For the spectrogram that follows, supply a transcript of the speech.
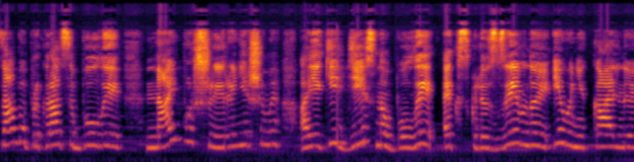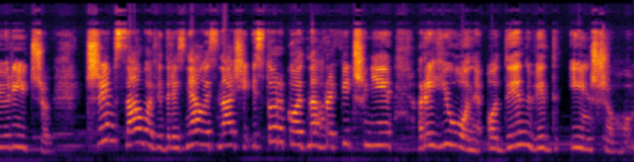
саме прикраси були найпоширенішими, а які дійсно були ексклюзивною і унікальною річчю. Чим саме відрізнялись наші історико-етнографічні регіони один від іншого?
